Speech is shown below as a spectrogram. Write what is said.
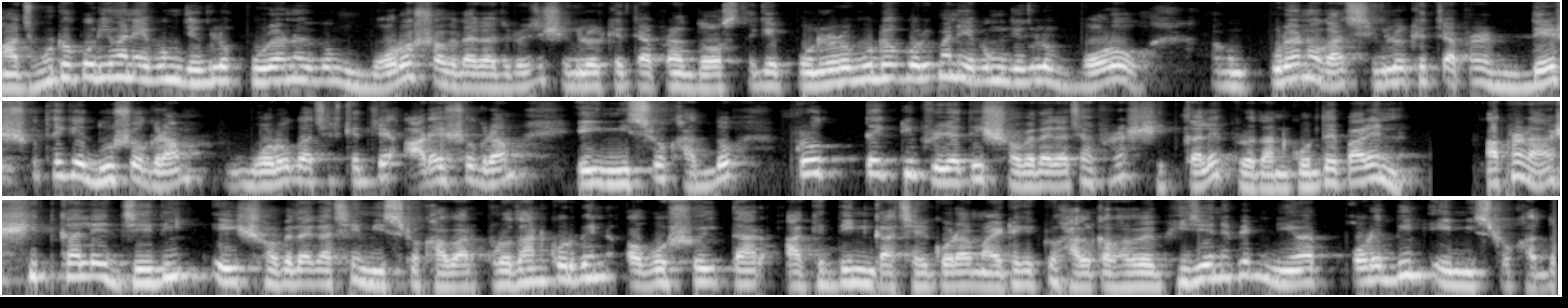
পাঁচ মুঠো পরিমাণে এবং যেগুলো পুরানো এবং বড় সবেদা গাছ রয়েছে, সেগুলোর ক্ষেত্রে আপনারা দশ থেকে পনেরো মুঠো পরিমাণে এবং যেগুলো বড় পুরানো গাছ, সেগুলোর ক্ষেত্রে আপনার দেড়শো থেকে দুশো গ্রাম, বড় গাছের ক্ষেত্রে আড়াইশো গ্রাম এই মিশ্র খাদ্য প্রত্যেকটি প্রজাতির সবেদা গাছে আপনারা শীতকালে প্রদান করতে পারেন। আপনারা শীতকালে যেদিন এই সবেদা গাছে মিশ্র খাবার প্রদান করবেন, অবশ্যই তার আগের দিন গাছের গোড়া মাটিটাকে একটু হালকাভাবে ভিজিয়ে নেবেন, নেওয়ার পরের দিন এই মিশ্র খাদ্য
